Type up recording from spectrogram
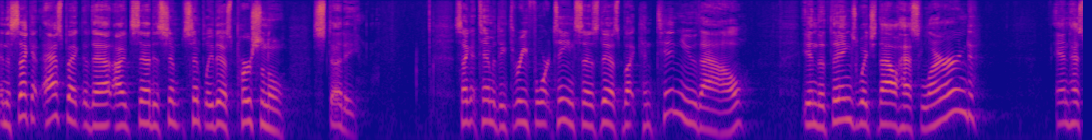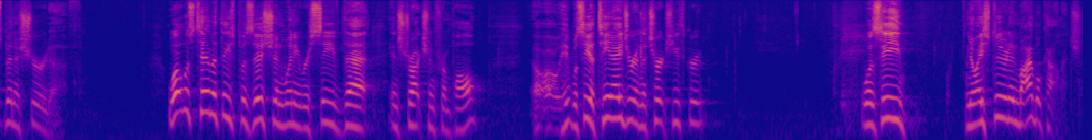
And the second aspect of that, I said, is sim- simply this personal study. 2 Timothy 3:14 says this, "But continue thou in the things which thou hast learned and hast been assured of." What was Timothy's position when he received that instruction from Paul? Oh, was he a teenager in the church youth group? Was he, you know, a student in Bible college?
